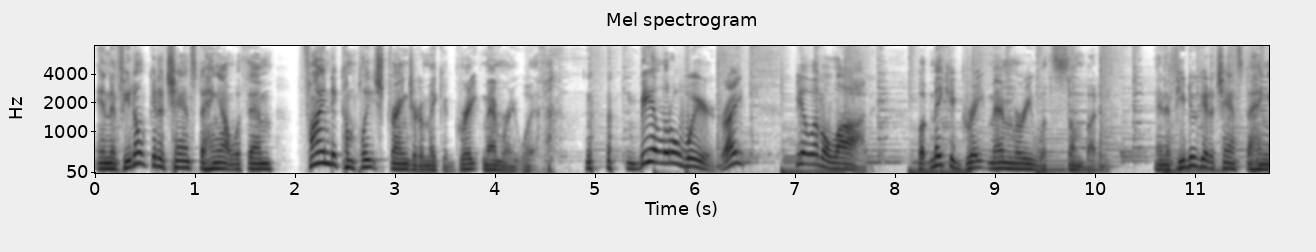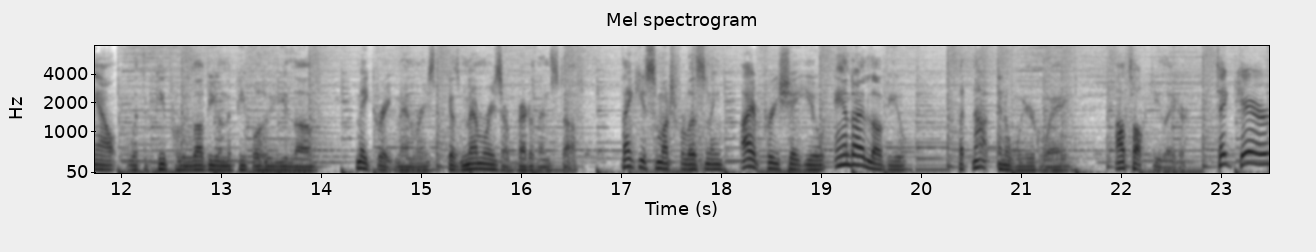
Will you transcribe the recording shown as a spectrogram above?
And if you don't get a chance to hang out with them, find a complete stranger to make a great memory with. Be a little weird, right? Be a little odd, but make a great memory with somebody. And if you do get a chance to hang out with the people who love you and the people who you love, make great memories because memories are better than stuff. Thank you so much for listening. I appreciate you and I love you, but not in a weird way. I'll talk to you later. Take care.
